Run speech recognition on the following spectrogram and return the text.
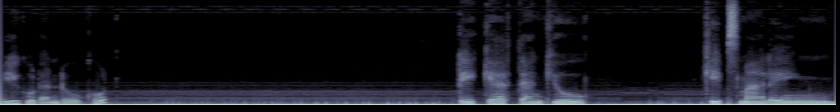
be good and do good take care thank you keep smiling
